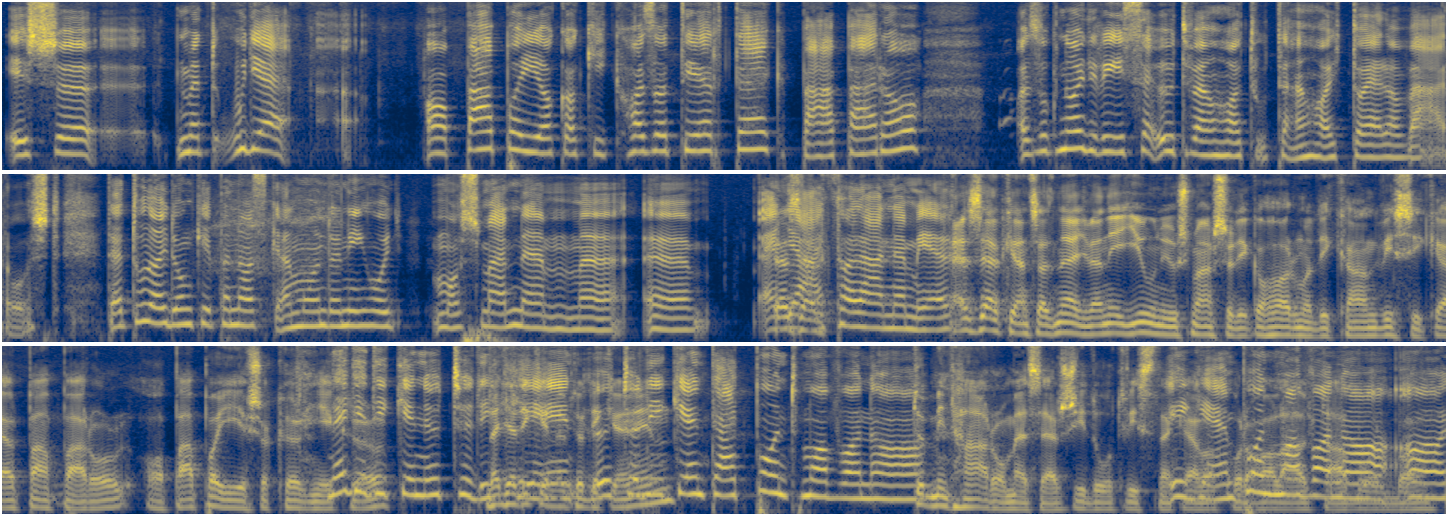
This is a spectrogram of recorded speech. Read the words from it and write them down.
és mert ugye a pápaiak, akik hazatértek pápára, azok nagy része 56 után hagyta el a várost. Tehát tulajdonképpen azt kell mondani, hogy most már nem egyáltalán nem él. 1944. június második a harmadikán viszik el pápáról, a pápai és a környékről. Negyedikén, ötödikén, negyedikén, ötödikén, ötödikén, tehát pont ma van a... Több mint három ezer zsidót visznek igen, el akkor pont ma van a, a,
